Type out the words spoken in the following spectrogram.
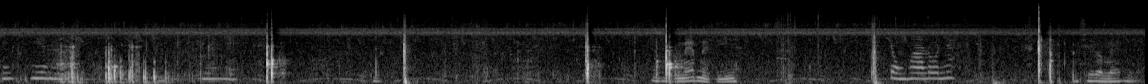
Cái hiên này. Hiên này tí nhé trồng hoa luôn nhé chứ là mét nữa.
